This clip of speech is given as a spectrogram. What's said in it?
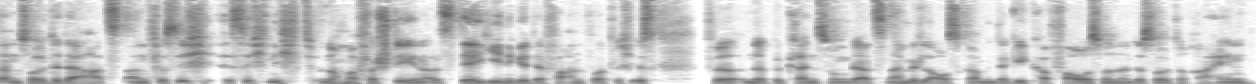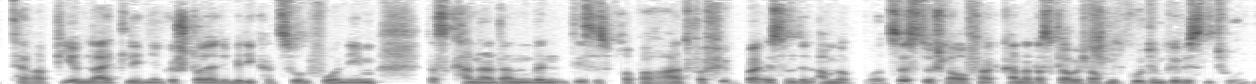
dann sollte der Arzt an für sich sich nicht nochmal verstehen als derjenige, der verantwortlich ist für eine Begrenzung der Arzneimittelausgaben in der GKV, sondern der sollte rein Therapie- und Leitlinien gesteuerte Medikation vornehmen. Das kann er dann, wenn dieses Präparat verfügbar ist und den Amnok-Prozess durchlaufen hat, kann er das, glaube ich, auch mit gutem Gewissen tun.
